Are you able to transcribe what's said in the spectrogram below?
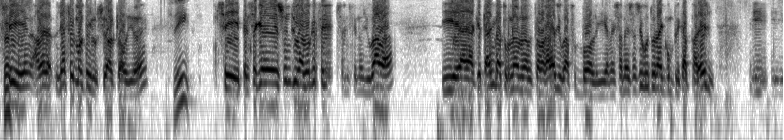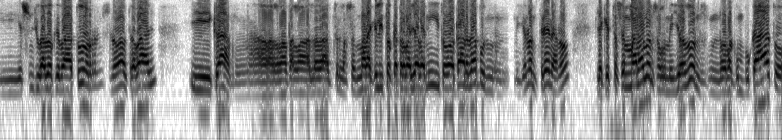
Sí, a veure, li ha fet molta il·lusió al Claudio, eh? Sí? Sí, pensa que és un jugador que feia que no jugava i aquest any va tornar una altra vegada a jugar a futbol i a més a més ha sigut un any complicat per ell i, i és un jugador que va a torns no, al treball i clar, la, la, la, la, setmana que li toca treballar de nit o de tarda, pues, millor no entrena, no? i aquesta setmana doncs, millor doncs, no va convocat o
